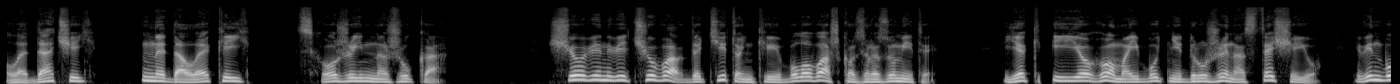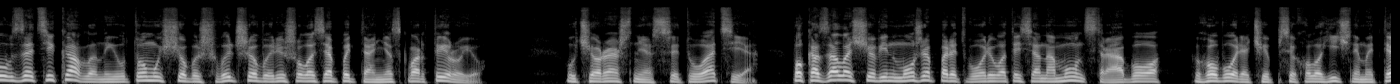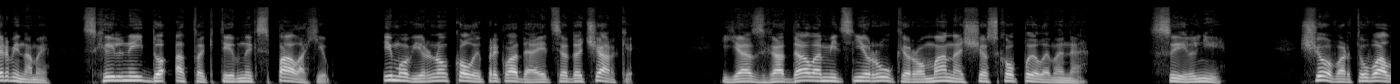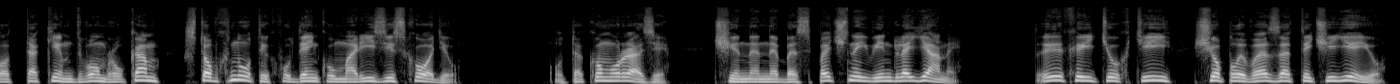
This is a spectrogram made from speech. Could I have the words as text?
ледачий, недалекий, схожий на жука. Що він відчував до тітоньки, було важко зрозуміти. Як і його майбутня дружина з тещею, він був зацікавлений у тому, щоб швидше вирішилося питання з квартирою. Учорашня ситуація показала, що він може перетворюватися на монстра або, говорячи психологічними термінами, схильний до афективних спалахів, імовірно, коли прикладається до чарки. Я згадала міцні руки Романа, що схопили мене. Сильні. Що вартувало таким двом рукам штовхнути худеньку Марі зі сходів? У такому разі, чи не небезпечний він для Яни? Тихий тюхтій, що пливе за течією.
